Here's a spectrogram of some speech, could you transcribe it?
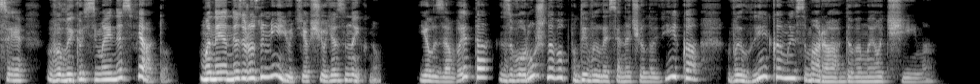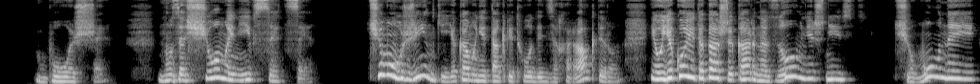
Це велике сімейне свято. Мене не зрозуміють, якщо я зникну. Єлизавета зворушливо подивилася на чоловіка великими смарагдовими очима. Боже, ну за що мені все це? Чому у жінки, яка мені так підходить за характером, і у якої така шикарна зовнішність, чому у неї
